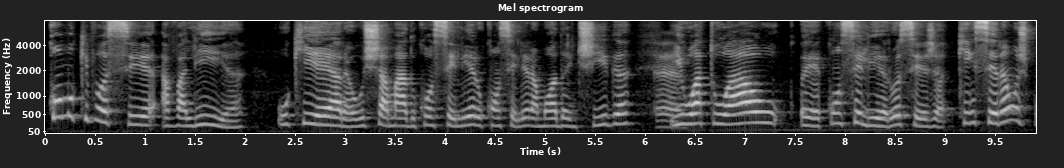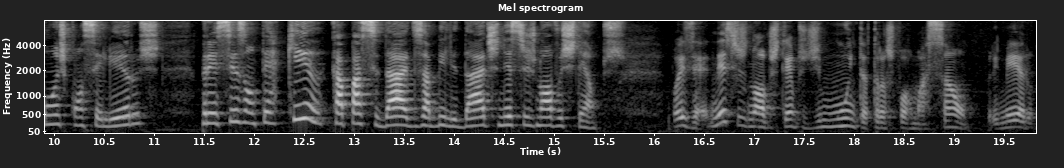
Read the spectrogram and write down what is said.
como que você avalia o que era o chamado conselheiro, conselheira moda antiga, é. e o atual é, conselheiro? Ou seja, quem serão os bons conselheiros precisam ter que capacidades, habilidades nesses novos tempos? Pois é, nesses novos tempos de muita transformação, primeiro,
